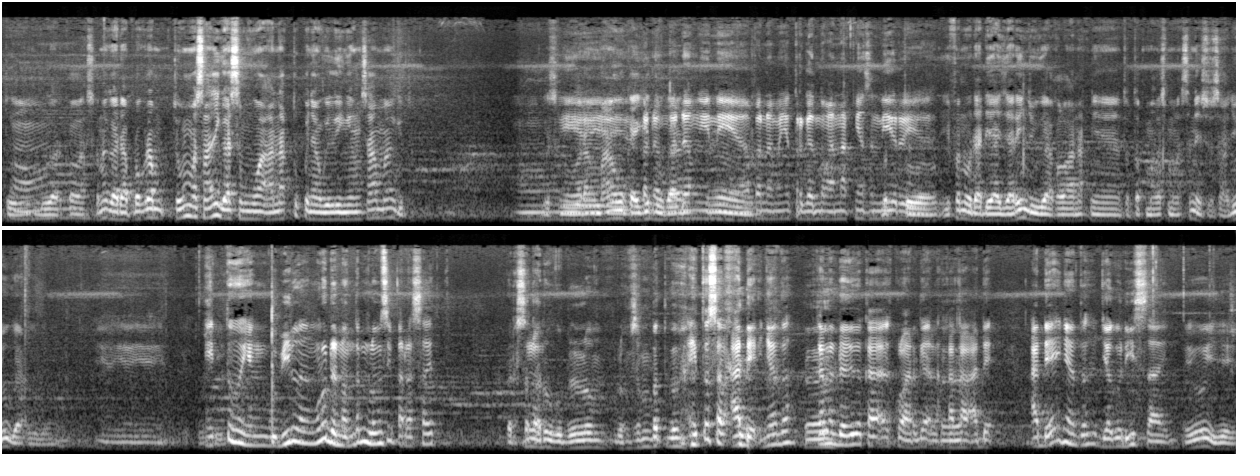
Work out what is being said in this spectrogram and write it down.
Tuh di luar kelas. Karena gak ada program. Cuma masalahnya gak semua anak tuh punya willing yang sama gitu. Oh, Nggak semua orang mau kayak gitu kan. Kadang-kadang ini ya, Hmm. apa namanya tergantung anaknya sendiri. betul. Ya. even udah diajarin juga kalau anaknya tetap malas-malasan ya susah juga gitu. Iya iya iya. Itu yang gue bilang, lu udah nonton belum sih Parasite? Aduh gue belum. Belum sempet gue itu salah adeknya tuh, kan udah itu keluarga lah, kakak adek. Adeknya tuh jago desain. oh iya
